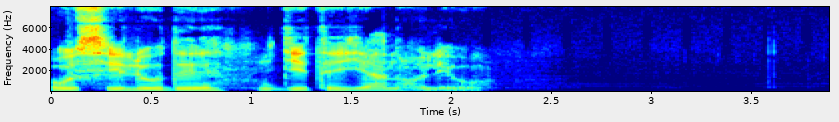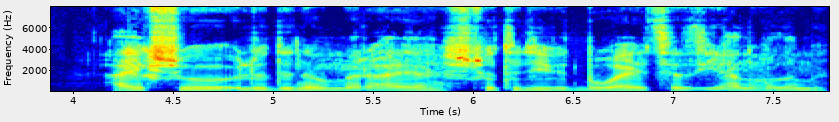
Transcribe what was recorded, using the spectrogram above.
Усі люди діти янголів. А якщо людина вмирає, що тоді відбувається з янголами?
